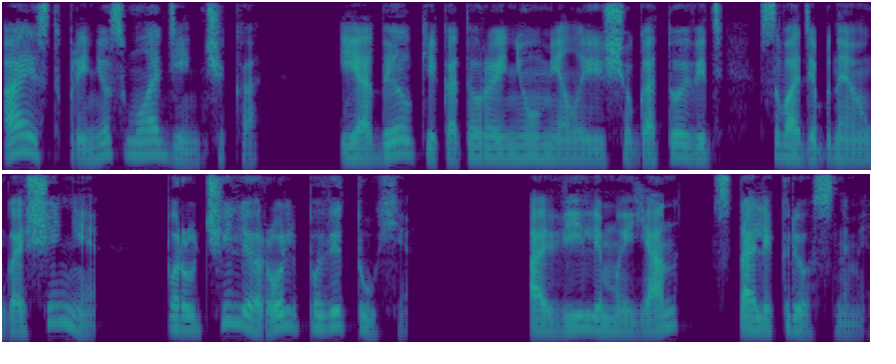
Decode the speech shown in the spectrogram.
Аист принес младенчика, и Аделке, которая не умела еще готовить свадебное угощение, поручили роль повитухи. А Вильям и Ян стали крестными.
